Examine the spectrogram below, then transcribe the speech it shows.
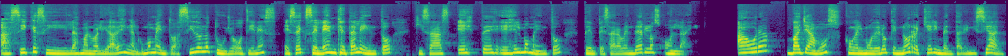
Así que si las manualidades en algún momento ha sido lo tuyo o tienes ese excelente talento, quizás este es el momento de empezar a venderlos online. Ahora vayamos con el modelo que no requiere inventario inicial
